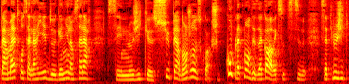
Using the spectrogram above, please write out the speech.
permettre aux salariés de gagner leur salaire. C'est une logique super dangereuse, quoi. Je suis complètement en désaccord avec cette logique.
